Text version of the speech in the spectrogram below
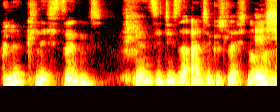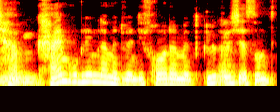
glücklich sind, wenn sie diese alte Geschlechterrolle Ich habe kein Problem damit, wenn die Frau damit glücklich Ja. ist und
